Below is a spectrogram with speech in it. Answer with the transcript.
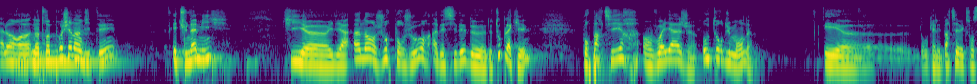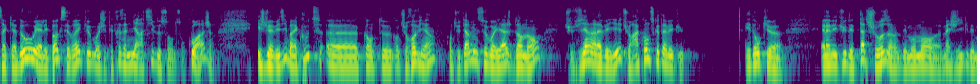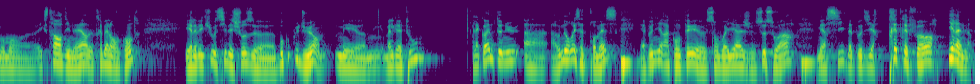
Alors, euh, notre prochaine invitée est une amie qui, euh, il y a un an, jour pour jour, a décidé de, tout plaquer pour partir en voyage autour du monde. Et euh, donc, elle est partie avec son sac à dos. Et à l'époque, c'est vrai que moi, j'étais très admiratif de son, courage. Et je lui avais dit, bah, écoute, quand, quand tu reviens, quand tu termines ce voyage d'un an, tu viens à la veillée, tu racontes ce que tu as vécu. Et donc, elle a vécu des tas de choses, hein, des moments euh, magiques, des moments euh, extraordinaires, de très belles rencontres. Et elle a vécu aussi des choses euh, beaucoup plus dures, mais malgré tout, elle a quand même tenu à, honorer cette promesse et à venir raconter son voyage ce soir. Merci d'applaudir très très fort Irène.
